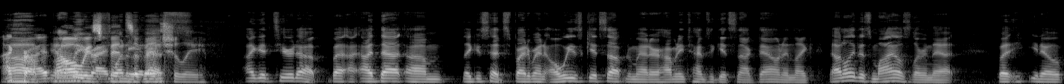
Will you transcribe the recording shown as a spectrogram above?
I Uh, cried. it Probably always right, one fits of the best. eventually. I get teared up, but I, I, that um like you said, Spider Man always gets up no matter how many times he gets knocked down, and like not only does Miles learn that, but you know,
